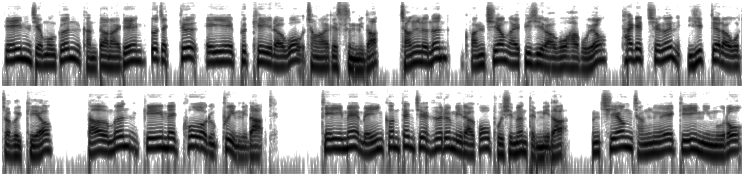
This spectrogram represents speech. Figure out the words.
게임 제목은 간단하게 프로젝트 AFK라고 정하겠습니다. 장르는 광치형 RPG라고 하고요. 타겟층은 20대라고 적을게요. 다음은 게임의 코어 루프입니다. 게임의 메인 컨텐츠 흐름이라고 보시면 됩니다. 광치형 장르의 게임이므로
